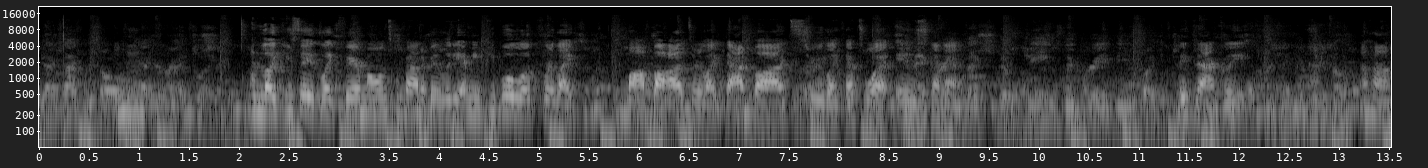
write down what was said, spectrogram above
Yeah, exactly. So yeah, you're right. Like, And like you say, like pheromones compatibility. I mean, people look for like mom bods or like dad bods too. Like that's what is gonna create, like those genes do create these like exactly. ultra humans, you know. Uh huh.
